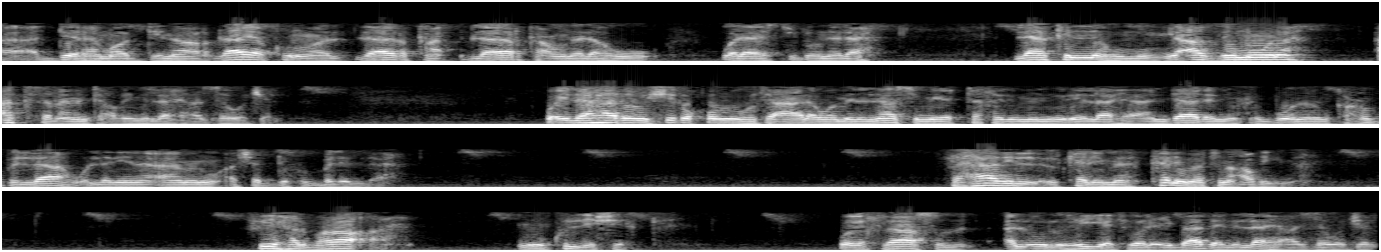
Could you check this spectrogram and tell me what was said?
الدرهم والدينار لا يكونوا لا, يركع لا يركعون له ولا يسجدون له لكنهم يعظمونه أكثر من تعظيم الله عز وجل. وإلى هذا يشير قوله تعالى ومن الناس من يتخذ من دون الله أندادا يحبونهم كحب الله والذين آمنوا أشد حبا لله. فهذه الكلمة كلمة عظيمة فيها البراءة من كل شرك وإخلاص الألوهية والعبادة لله عز وجل.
